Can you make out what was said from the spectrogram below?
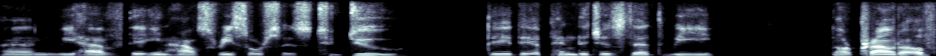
and we have the in-house resources to do the, the appendages that we are proud of.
